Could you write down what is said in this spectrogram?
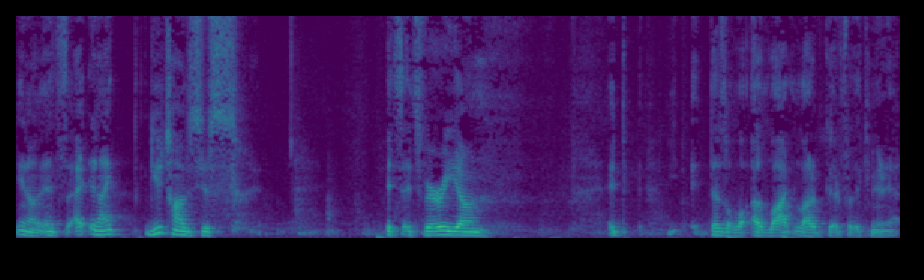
you know, it's and I Utah is just it's it's very um, it does a lot, a lot, a lot of good for the community.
